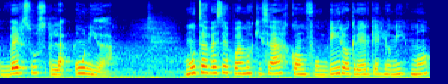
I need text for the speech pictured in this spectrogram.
versus la unidad. Muchas veces podemos quizás confundir o creer que es lo mismo,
